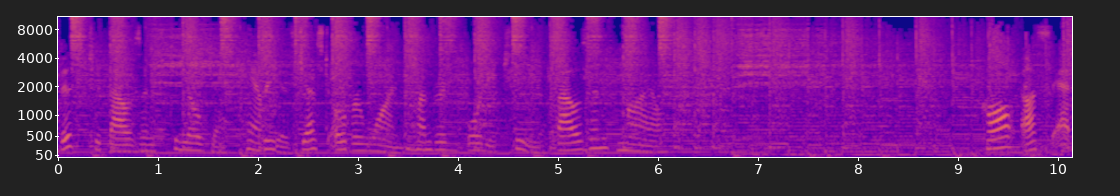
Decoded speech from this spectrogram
This 2000 Toyota Camry is just over 142,000 miles. Call us at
